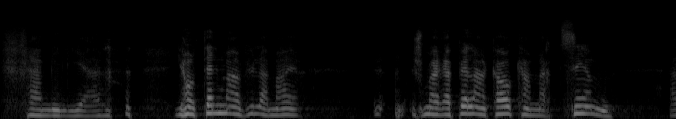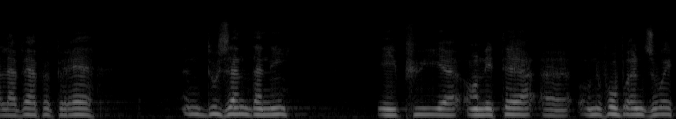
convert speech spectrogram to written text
familial. Ils ont tellement vu la mère. Je me rappelle encore quand Martine, elle avait à peu près une douzaine d'années. Et puis, euh, on était euh, au Nouveau-Brunswick.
